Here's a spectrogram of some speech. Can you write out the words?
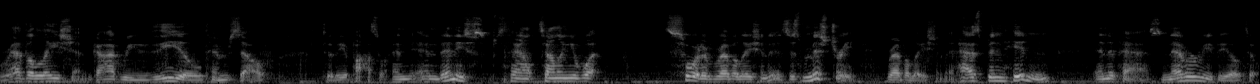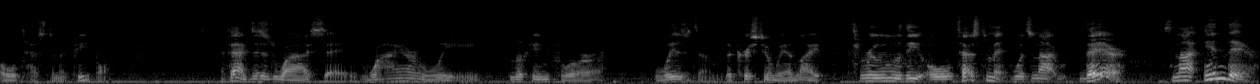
revelation. God revealed himself to the apostle. And, and then he's telling you what sort of revelation it is. It's mystery revelation. It has been hidden in the past, never revealed to Old Testament people. In fact, this is why I say, why are we looking for wisdom, the Christian way of life, through the Old Testament? What's not there? It's not in there.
